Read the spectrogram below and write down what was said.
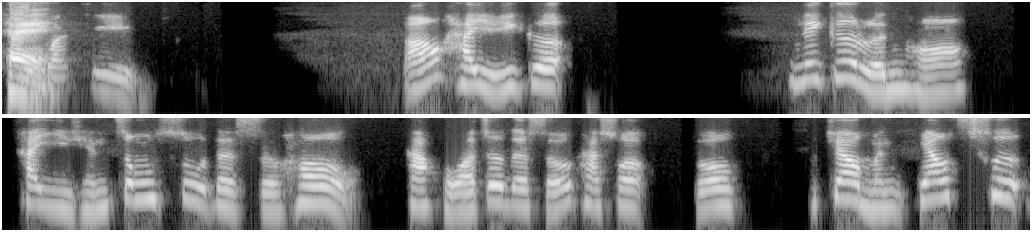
嘿，没关系。然后还有一个那个人哈，他以前种树的时候，他活着的时候，他说我叫我们要吃，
